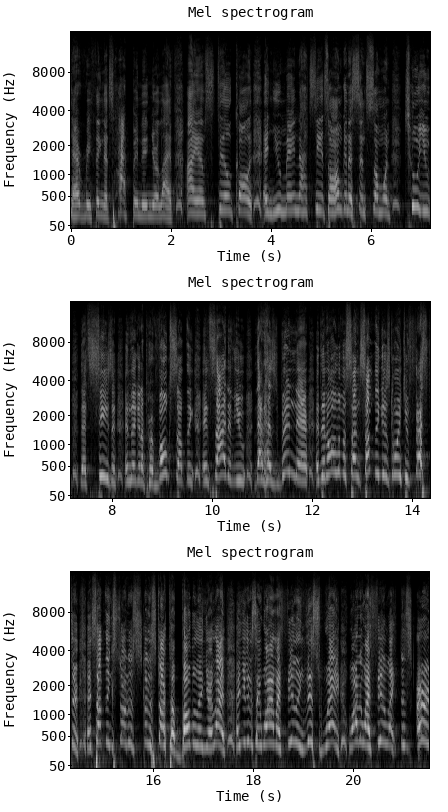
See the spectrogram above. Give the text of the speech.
everything that's happened in your life. I am still calling and you may not see it. So I'm going to send someone to you that sees it and they're going to provoke something inside of you that has been there. And then all of a sudden something is going to fester and something's going to start to bubble in your life. And you're going to say, Why am I feeling this way? Why do I feel like this urge?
